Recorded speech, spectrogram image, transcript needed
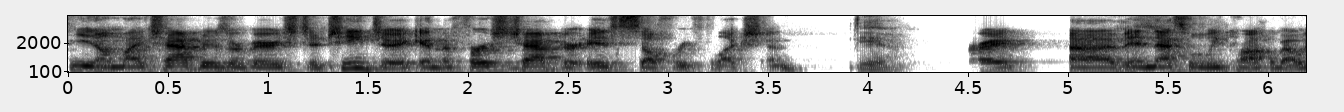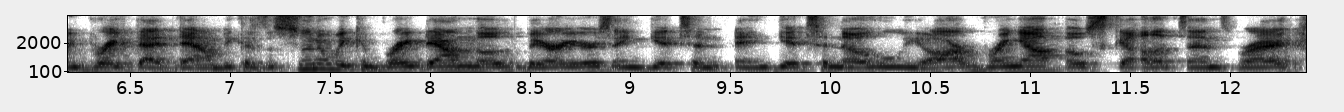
you know, my chapters are very strategic, and the first mm-hmm. chapter is self reflection. Yeah right? Uh, and that's what we talk about. We break that down because the sooner we can break down those barriers and get to and get to know who we are, bring out those skeletons, right?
